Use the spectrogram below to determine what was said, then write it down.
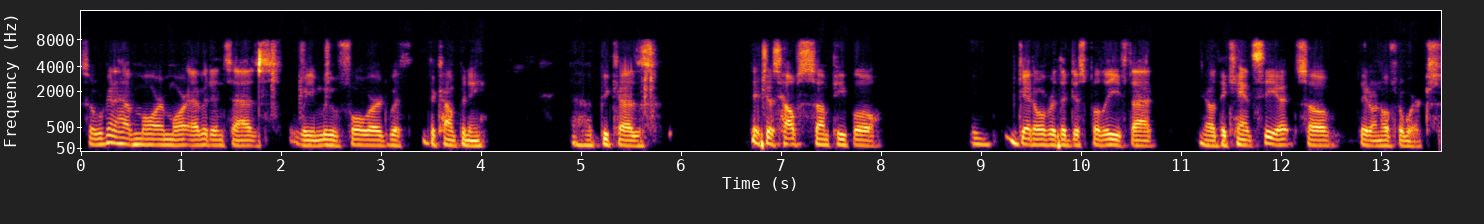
So we're going to have more and more evidence as we move forward with the company, uh, because it just helps some people get over the disbelief that you know they can't see it, so they don't know if it works.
